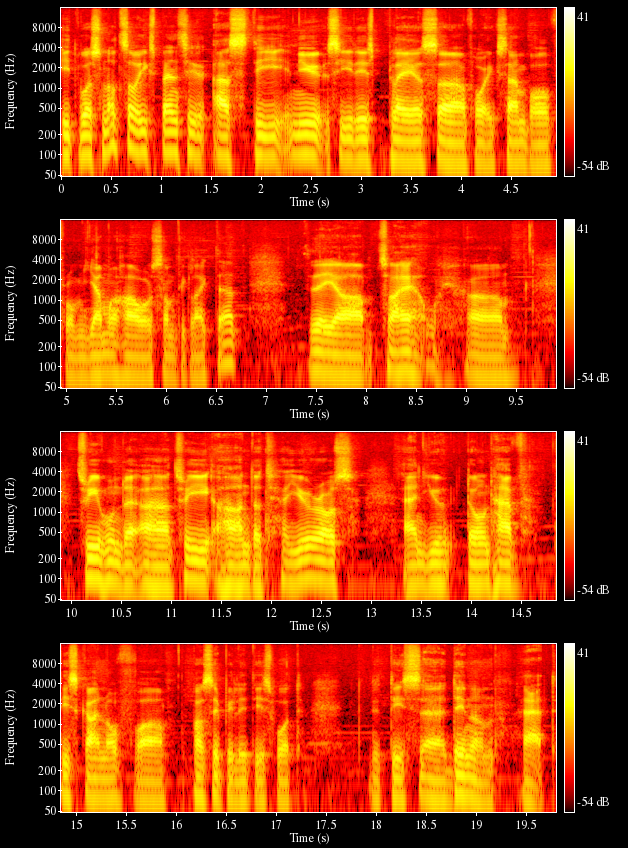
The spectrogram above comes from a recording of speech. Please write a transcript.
it was not so expensive as the new CD players, uh, for example, from Yamaha or something like that they are um, 300, uh, 300 euros and you don't have this kind of uh, possibilities what this uh, Denon had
